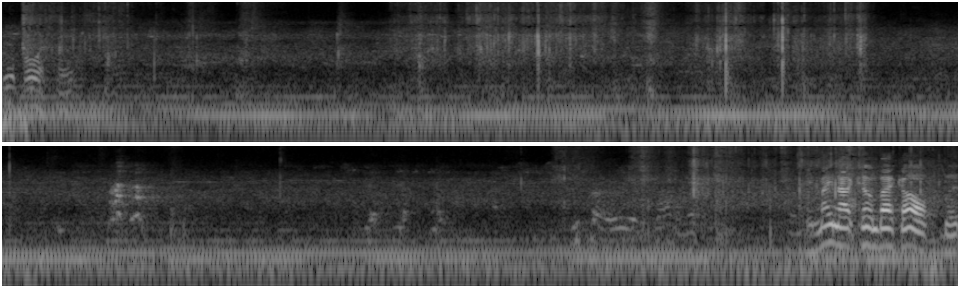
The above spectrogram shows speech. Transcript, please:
Good boy, son. He may not come back off, but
